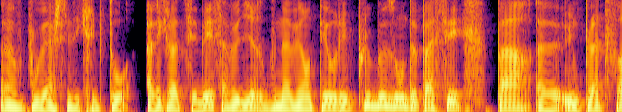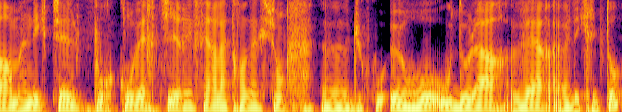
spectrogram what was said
vous pouvez acheter des cryptos avec l'OTCB, ça veut dire que vous n'avez en théorie plus besoin de passer par euh, une plateforme, un exchange pour convertir et faire la transaction euh, du coup euro ou dollar vers euh, les cryptos.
